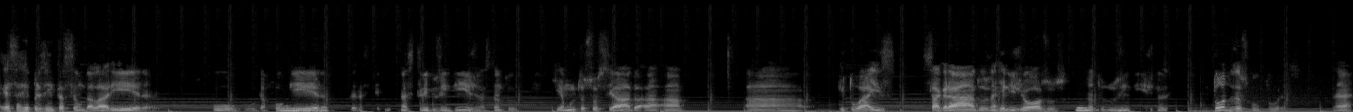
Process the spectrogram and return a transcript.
essa representação da lareira, fogo, da fogueira, uhum. nas, nas, tribos indígenas, tanto que é muito associado a, a, a rituais sagrados, né, religiosos, uhum. tanto dos indígenas, todas as culturas, né?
